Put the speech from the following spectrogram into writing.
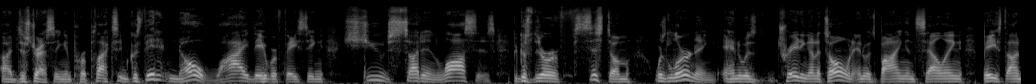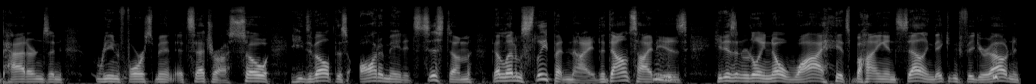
uh, distressing and perplexing because they didn't know why they were facing huge sudden losses because their system was learning and it was trading on its own and was buying and selling based on patterns and reinforcement, etc. So he developed this automated system that let him sleep at night. The downside mm. is he doesn't really know why it's buying and selling. They can figure it out, and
